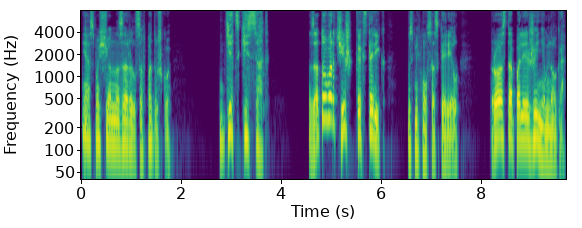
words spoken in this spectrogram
Я смущенно зарылся в подушку. «Детский сад». «Зато ворчишь, как старик», — усмехнулся Скорел. «Просто полежи немного».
